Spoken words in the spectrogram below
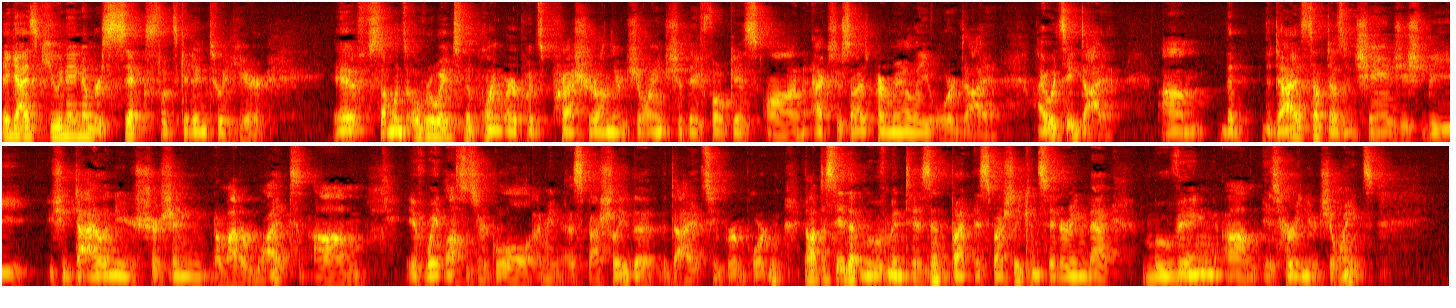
Hey guys, Q&A number six. Let's get into it here. If someone's overweight to the point where it puts pressure on their joint, should they focus on exercise primarily or diet? I would say diet. Um, the, the diet stuff doesn't change. You should be you should dial in your nutrition no matter what. Um, if weight loss is your goal, I mean, especially the, the diet's super important. Not to say that movement isn't, but especially considering that moving um, is hurting your joints,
